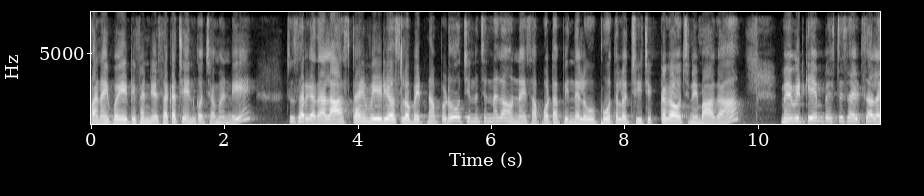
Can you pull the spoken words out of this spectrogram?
పని అయిపోయి టిఫిన్ చేశాక చేనుకి వచ్చామండి చూసారు కదా లాస్ట్ టైం వీడియోస్లో పెట్టినప్పుడు చిన్న చిన్నగా ఉన్నాయి సపోటా పిందెలు పూతలు వచ్చి చిక్కగా వచ్చినాయి బాగా. మేము వీటికి ఏం పెస్టిసైడ్స్ అలా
